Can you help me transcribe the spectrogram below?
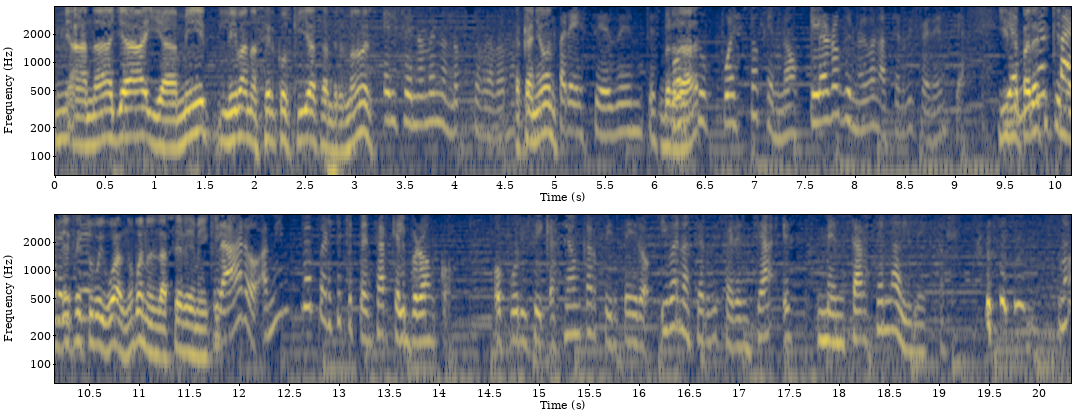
a Naya y a Mid le iban a hacer cosquillas a Andrés Manuel. El fenómeno López Obrador no cañón. precedentes. ¿Verdad? Por supuesto que no. Claro que no iban a hacer diferencia. Y, me parece que en el DF estuvo igual, ¿no? Bueno, en la CDMX. Claro, a mí me parece que pensar que el Bronco o Purificación Carpintero iban a hacer diferencia es mentársela al elector. ¿No?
